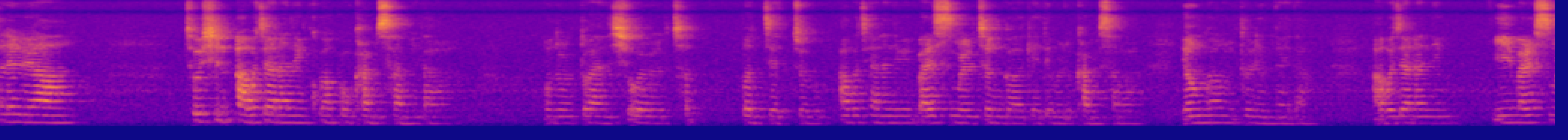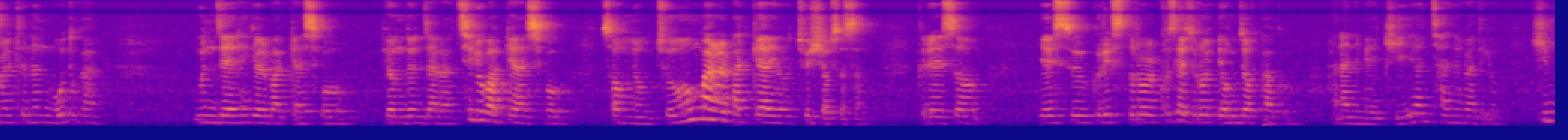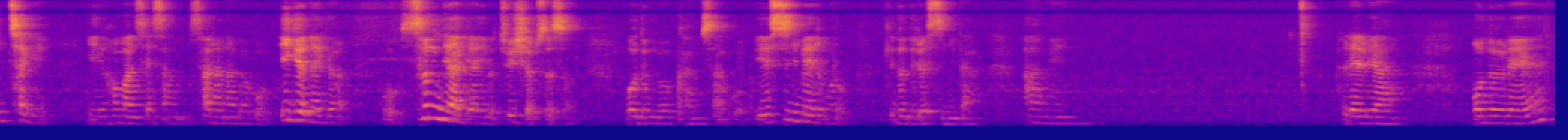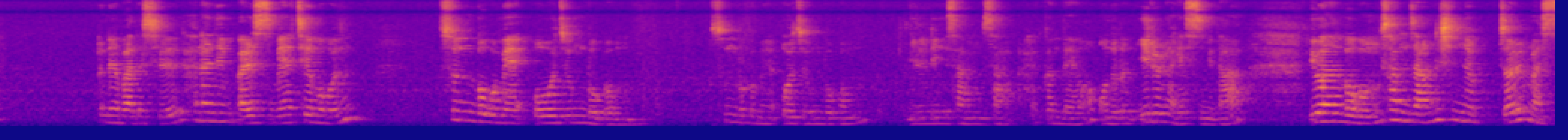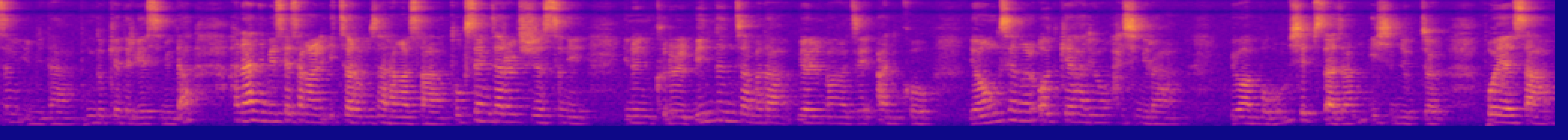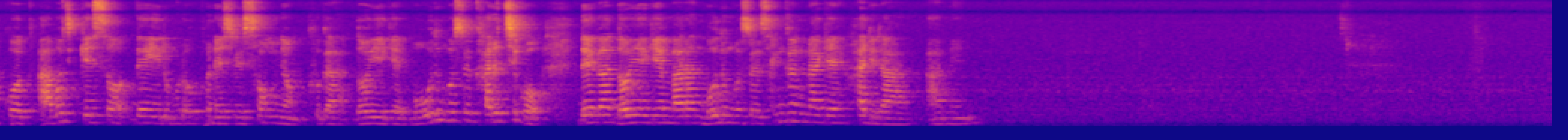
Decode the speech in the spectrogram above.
할렐루야. 조신 아버지 하나님 고맙고 감사합니다. 오늘 또한 10월 첫 번째 주 아버지 하나님이 말씀을 증거하게 됨을 감사와 영광을 돌립니다. 아버지 하나님 이 말씀을 듣는 모두가 문제 해결받게 하시고 병든 자가 치료받게 하시고 성령 충만을 받게 하여 주시옵소서. 그래서 예수 그리스도를 구세주로 영접하고 하나님의 귀한 자녀가 되어 힘차게 이 험한 세상 살아나가고 이겨내고 승리하게 하여 주시옵소서. 모든 것 감사하고 예수님의 이름으로 기도드렸습니다. 아멘. 할렐루야. 오늘의 은혜 받으실 하나님 말씀의 제목은 순복음의 오중복음. 순복음의 오중복음 1, 2, 3, 4 할 건데요. 오늘은 1을 하겠습니다. 요한복음 3장 16절 말씀입니다. 봉독해 드리겠습니다. 하나님이 세상을 이처럼 사랑하사 독생자를 주셨으니 이는 그를 믿는 자마다 멸망하지 않고 영생을 얻게 하려 하심이라. 요한복음 14장 26절 보혜사 곧 아버지께서 내 이름으로 보내실 성령 그가 너희에게 모든 것을 가르치고 내가 너희에게 말한 모든 것을 생각나게 하리라. 아멘.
